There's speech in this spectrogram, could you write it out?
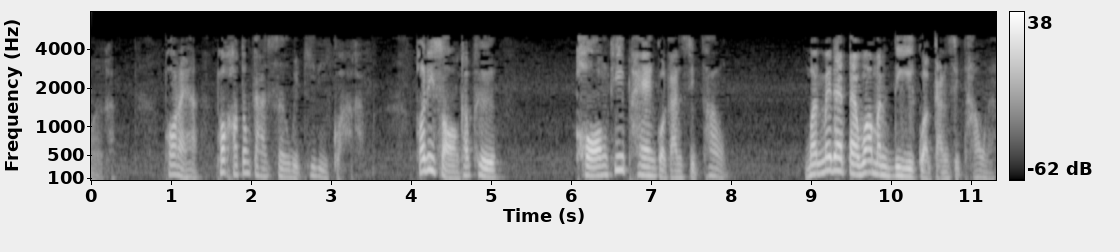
มอครับ เพราะอะไรฮะ เพราะเขาต้องการ service ที่ดีกว่าครับ ข้อที่สองครับคือ ของที่แพงกว่ากันสิบเท่า มันไม่ได้แปลว่ามันดีกว่ากันสิบเท่านะ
